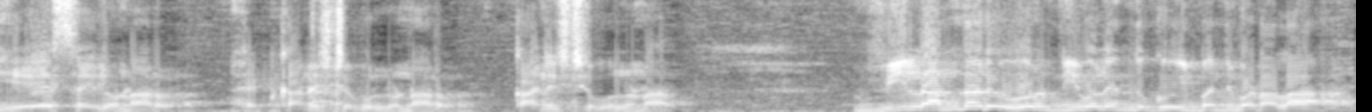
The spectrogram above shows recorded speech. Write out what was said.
ఏఎస్ఐలు ఉన్నారు. హెడ్ కానిస్టేబుల్ ఉన్నారు. కానిస్టేబుల్ ఉన్నారు. వీళ్ళందరూ నీవలు ఎందుకు ఇబ్బంది పడాలా?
